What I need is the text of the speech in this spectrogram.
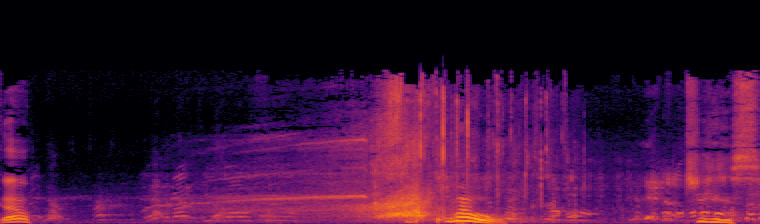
Go. Whoa. Jeez.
